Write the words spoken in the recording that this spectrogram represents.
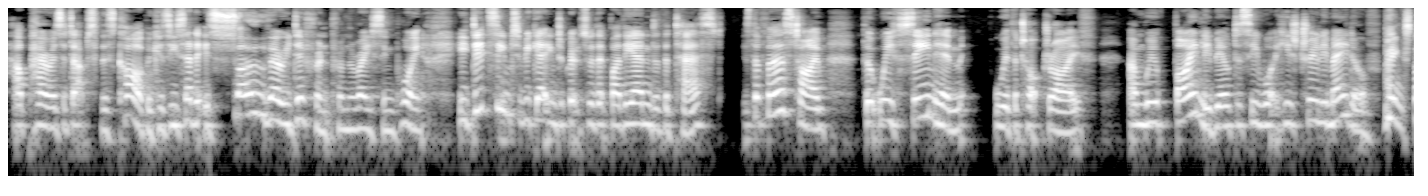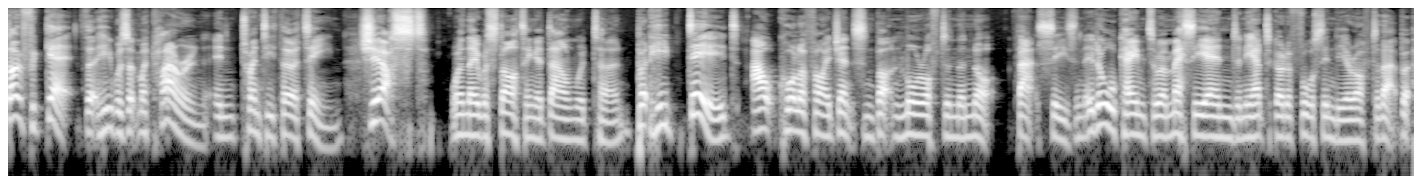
how Perez adapts to this car because he said it is so very different from the racing point. He did seem to be getting to grips with it by the end of the test. It's the first time that we've seen him with a top drive, and we'll finally be able to see what he's truly made of. Pinks, don't forget that he was at McLaren in 2013, just when they were starting a downward turn. But he did outqualify Jenson Button more often than not that season. It all came to a messy end and he had to go to Force India after that. But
